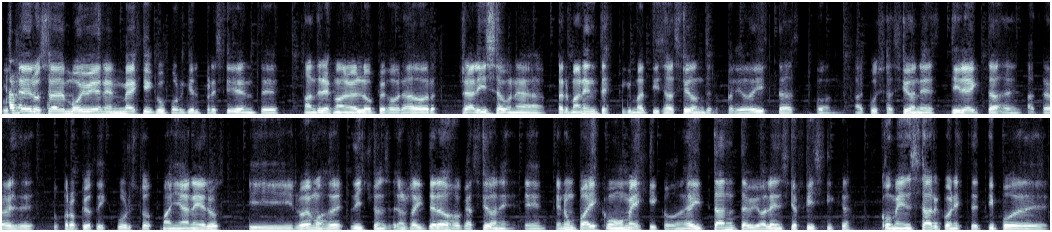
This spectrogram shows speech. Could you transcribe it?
Ustedes lo saben muy bien en México porque el presidente Andrés Manuel López Obrador realiza una permanente estigmatización de los periodistas con acusaciones directas a través de sus propios discursos mañaneros y lo hemos dicho en, reiteradas ocasiones, en, un país como México, donde hay tanta violencia física, comenzar con este tipo de,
